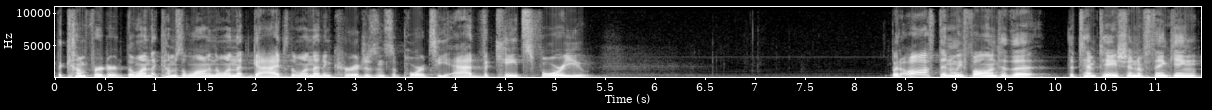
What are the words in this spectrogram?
the comforter, the one that comes along, the one that guides, the one that encourages and supports. He advocates for you. But often we fall into the, the temptation of thinking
